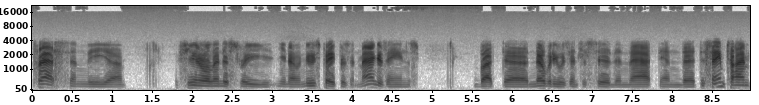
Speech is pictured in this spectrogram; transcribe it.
press in the uh, funeral industry, you know, newspapers and magazines, but uh, nobody was interested in that. And uh, at the same time,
